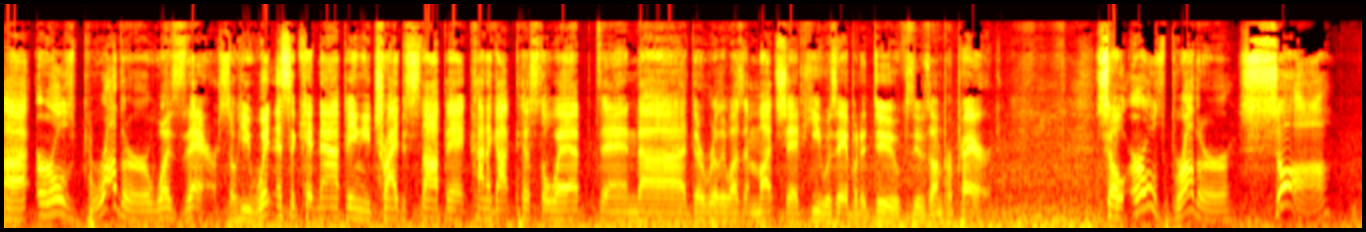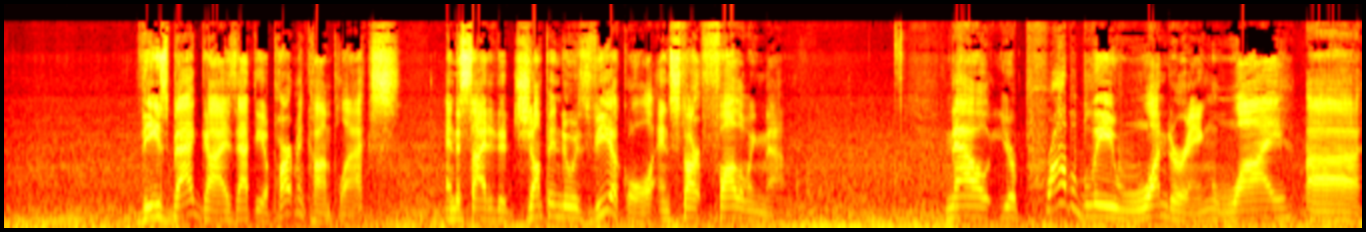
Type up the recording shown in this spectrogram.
uh, Earl's brother was there. So he witnessed a kidnapping. He tried to stop it, kind of got pistol whipped, and uh, there really wasn't much that he was able to do because he was unprepared. So Earl's brother saw these bad guys at the apartment complex and decided to jump into his vehicle and start following them. Now, you're probably wondering why uh,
